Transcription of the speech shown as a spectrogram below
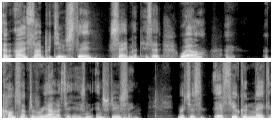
and Einstein produced the statement. He said, well, a, concept of reality is introducing, which is if you can make,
